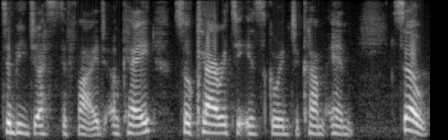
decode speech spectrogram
to be justified okay? So clarity is going to come in. So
